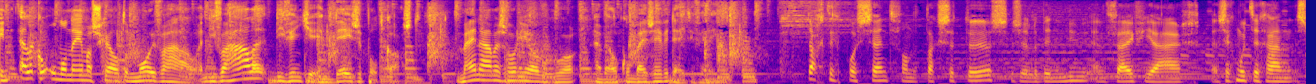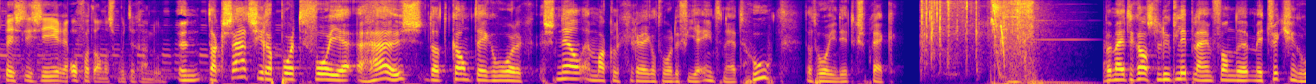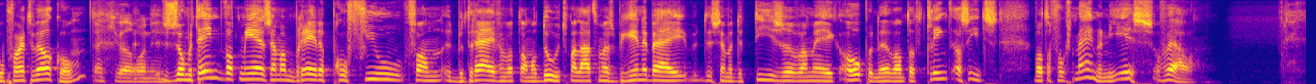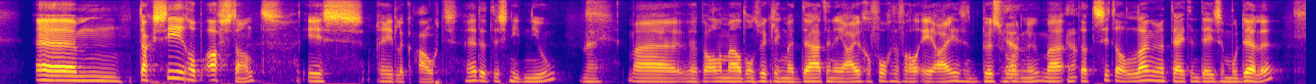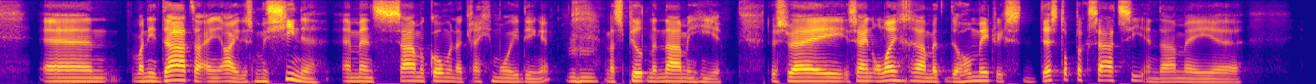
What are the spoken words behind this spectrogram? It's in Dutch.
In elke ondernemer schuilt een mooi verhaal. En die verhalen die vind je in deze podcast. Mijn naam is Ronnie Overgoor en welkom bij 7D-TV. 80% van de taxateurs zullen binnen nu en vijf jaar eh, zich moeten gaan specialiseren of wat anders moeten gaan doen. Een taxatierapport voor je huis, dat kan tegenwoordig snel en makkelijk geregeld worden via internet. Hoe? Dat hoor je in dit gesprek. Bij mij te gast Luc Liplijn van de Matrixion Groep. Van harte welkom. Dankjewel Ronnie. Zometeen wat meer, zeg maar, breder profiel van het bedrijf en wat het allemaal doet. Maar laten we maar eens beginnen bij de, zeg maar, de teaser waarmee ik opende. Want dat klinkt als iets wat er volgens mij nog niet is, of wel? Ehm, taxeren op afstand is redelijk oud. Hè? Dat is niet nieuw. Nee. Maar we hebben allemaal de ontwikkeling met data en AI gevolgd. en Vooral AI is het buzzword Ja, nu. Maar ja. dat zit al langere tijd in deze modellen. En wanneer data en AI, dus machine en mens samenkomen, dan krijg je mooie dingen. Mhm. En dat speelt met name hier. Dus wij zijn online gegaan met de Home Matrix desktop taxatie. En daarmee eh,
